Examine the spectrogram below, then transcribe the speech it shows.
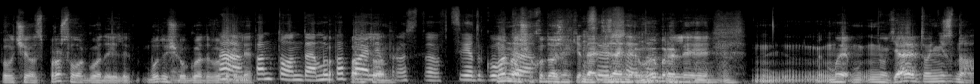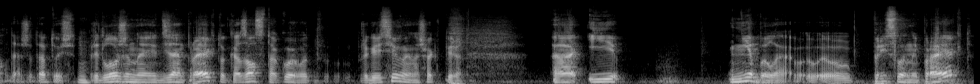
получилось прошлого года или будущего года выбрали. А, Пантон, да, мы попали Пантон. просто в цвет года. Ну, наши художники, да, Совершенно. дизайнеры выбрали. Мы, ну, я этого не знал даже, да, то есть предложенный дизайн-проект оказался такой вот прогрессивный на шаг вперед. А, И не было э, присланный проект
